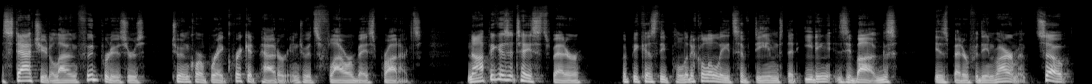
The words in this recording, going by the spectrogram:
a statute allowing food producers to incorporate cricket powder into its flour based products. Not because it tastes better, but because the political elites have deemed that eating the bugs is better for the environment. So,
